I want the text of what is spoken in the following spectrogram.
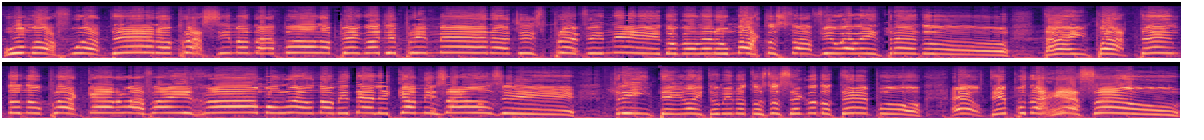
Uma voadeira pra cima da bola, pegou de primeira, desprevenido. O goleiro Marcos só viu ela entrando. Tá empatando no placar o Havaí. Rômulo é o nome dele, camisa 11. 38 minutos do segundo tempo. É o tempo da reação.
